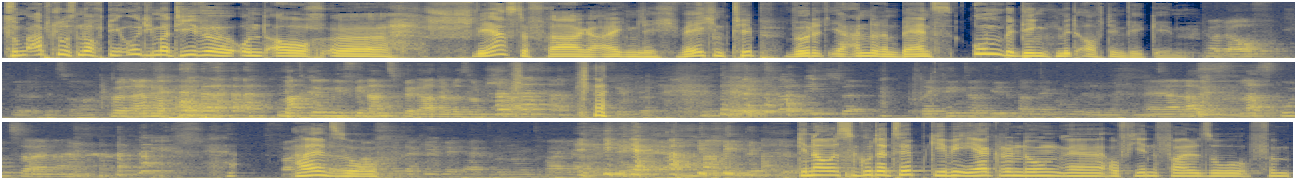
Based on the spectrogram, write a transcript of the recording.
Zum Abschluss noch die ultimative und auch äh, schwerste Frage eigentlich. Welchen Tipp würdet ihr anderen Bands unbedingt mit auf den Weg geben? Hört auf. Hört einfach auf. Macht irgendwie Finanzberater oder so einen Scheiß. da kriegt ihr auf jeden Fall mehr Kohle. Ja, ja lass, lass gut sein. Also. genau, ist ein guter Tipp. GBR-Gründung äh, auf jeden Fall so fünf,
